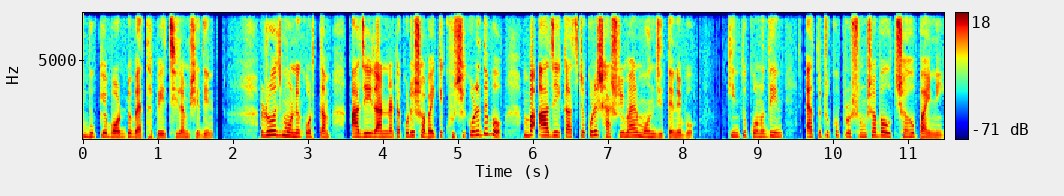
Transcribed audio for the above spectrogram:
বুকে বড্ড ব্যথা পেয়েছিলাম সেদিন। রোজ মনে করতাম, আজ এই রান্নাটা করে সবাইকে খুশি করে দেব বা আজ এই কাজটা করে শাশুড়ি মায়ের মন জিতে নেব। কিন্তু কোনোদিন এতটুকু প্রশংসা বা উৎসাহ পাইনি।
